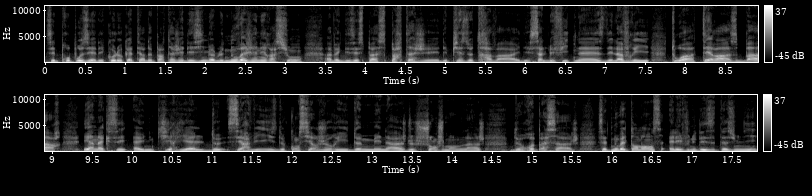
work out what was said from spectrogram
c'est de proposer à des colocataires de partager des immeubles nouvelle génération avec des espaces partagés, des pièces de travail, des salles de fitness, des laveries, toits, terrasses, bars et un accès à une kyrielle de services, de conciergerie, de ménage, de changement de linge, de repassage. Cette nouvelle tendance, elle est venue des États-Unis,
